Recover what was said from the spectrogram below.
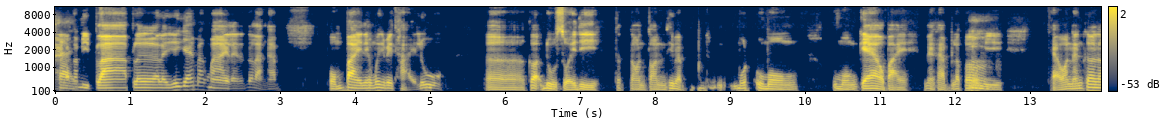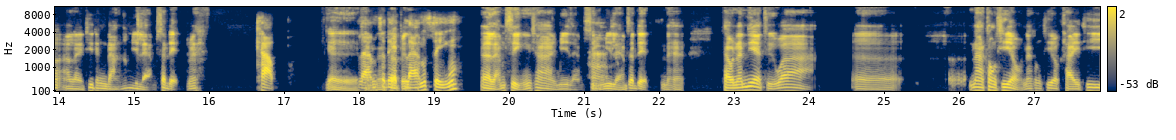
ใช่อ่าแล้วก็มีปลาเปลืออะไรเยอะแยะมากมายเลยนะตอนหลังครับ ผมไปเนี่ยผมก็จะไปถ่ายรูปเอ่อก็ดูสวยดีตอนตอนที่แบบมุดอุโมงค์อุโมงค์แก้วไปนะครับ แล้วก็มีแถวนั้นก็อะไรที่ดัง ๆ ก็มีแหลมเสด็จไหมครับ เออแหลมถวเสนั้นด็ก็จเป็นแหลมสิงห์เออแหลมสิงห์ใช่มีแหลมสิงห์อ่ามีมีแหลมเสด็จนะฮะแถวนั้นเนี่ยถือว่าเอ่อเอ่อน่าท่องเที่ยวน่าท่องเที่ยวใครที่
